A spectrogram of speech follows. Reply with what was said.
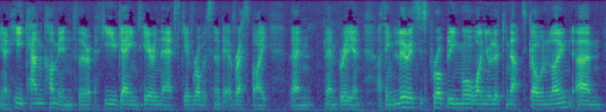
you know, he can come in for a few games here and there to give Robertson a bit of respite, then then brilliant. I think Lewis is probably more one you're looking at to go on loan. Um,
